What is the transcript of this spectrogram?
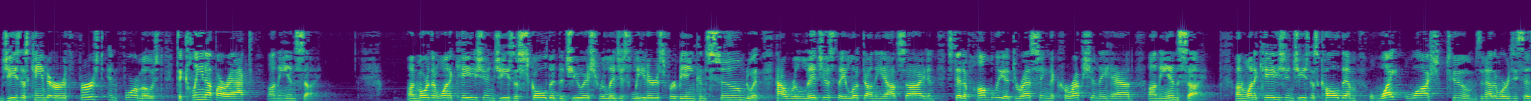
Jesus came to earth first and foremost to clean up our act on the inside. On more than one occasion, Jesus scolded the Jewish religious leaders for being consumed with how religious they looked on the outside instead of humbly addressing the corruption they had on the inside. On one occasion, Jesus called them whitewashed tombs. In other words, he says,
